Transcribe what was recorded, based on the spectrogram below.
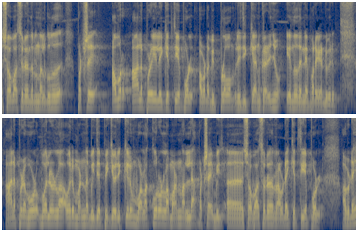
Shobha Surendran നൽകുന്നത്. പക്ഷേ അവർ ആലപ്പുഴയിലേക്ക് എത്തിയപ്പോൾ അവിടെ വിപ്ലവം രചിക്കാൻ കഴിഞ്ഞു എന്ന് തന്നെ പറയേണ്ടി വരും. ആലപ്പുഴ പോലെയുള്ള ഒരു മണ്ണ് ബി ജെ പിക്ക് ഒരിക്കലും വളക്കൂറുള്ള മണ്ണല്ല. പക്ഷേ ശോഭാ സുരേന്ദ്രൻ അവിടേക്ക് എത്തിയപ്പോൾ അവിടെ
